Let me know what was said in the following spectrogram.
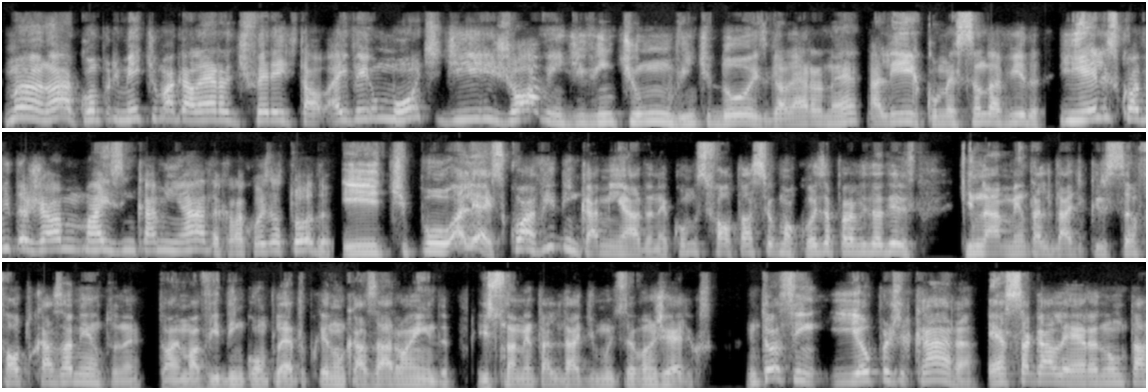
Mano, ah, cumprimente uma galera diferente e tal. Aí veio um monte de jovem de 21, 22, galera, né? Ali começando a vida. E eles com a vida já mais encaminhada, aquela coisa toda. E, tipo, aliás, com a vida encaminhada, né? Como se faltasse alguma coisa para a vida deles. Que na mentalidade cristã falta o casamento, né? Então é uma vida incompleta porque não casaram ainda. Isso na mentalidade de muitos evangélicos. Então, assim, e eu pensei, cara, essa galera não tá,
